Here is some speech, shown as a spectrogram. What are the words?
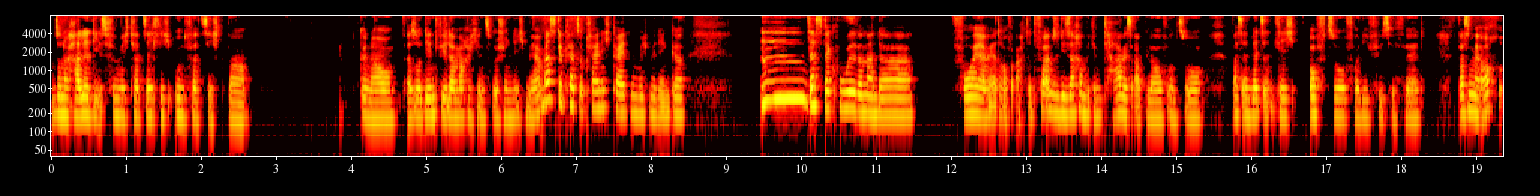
so eine Halle, die ist für mich tatsächlich unverzichtbar. Genau, also den Fehler mache ich inzwischen nicht mehr. Aber es gibt halt so Kleinigkeiten, wo ich mir denke, mm, das wäre cool, wenn man da vorher mehr drauf achtet. Vor allem so die Sache mit dem Tagesablauf und so, was einem letztendlich oft so vor die Füße fällt. Was mir auch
